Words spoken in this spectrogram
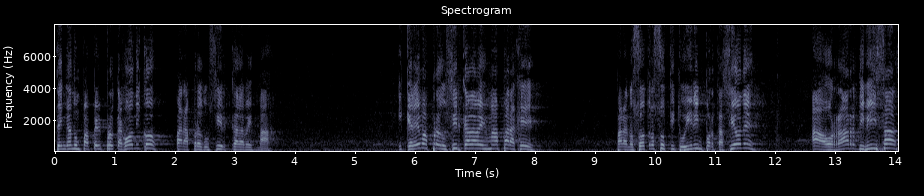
tengan un papel protagónico para producir cada vez más. Y queremos producir cada vez más para qué? Para nosotros sustituir importaciones, ahorrar divisas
